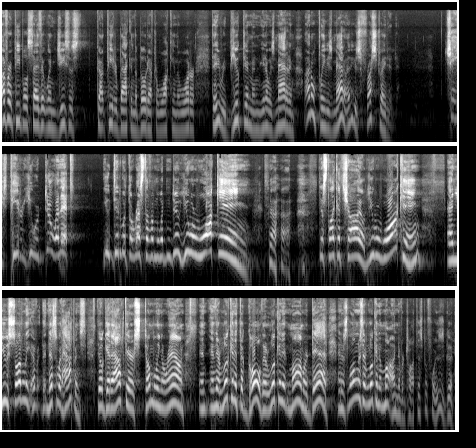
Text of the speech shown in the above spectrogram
I've heard people say that when Jesus got Peter back in the boat after walking in the water, that he rebuked him and, you know, was mad at him. I don't believe he's mad at him. I think he was frustrated. Jeez, Peter, you were doing it. You did what the rest of them wouldn't do. You were walking. Just like a child. You were walking and you suddenly, and that's what happens. They'll get out there stumbling around and, and they're looking at the goal. They're looking at mom or dad. And as long as they're looking at mom, I never taught this before. This is good.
